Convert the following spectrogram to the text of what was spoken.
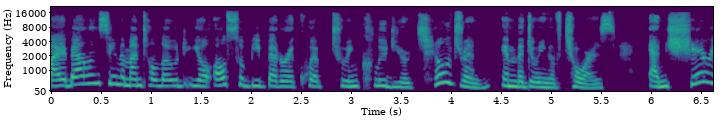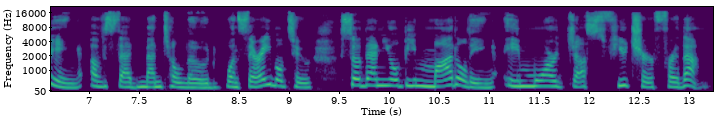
By balancing the mental load, you'll also be better equipped to include your children in the doing of chores and sharing of said mental load once they're able to. So then you'll be modeling a more just future for them.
